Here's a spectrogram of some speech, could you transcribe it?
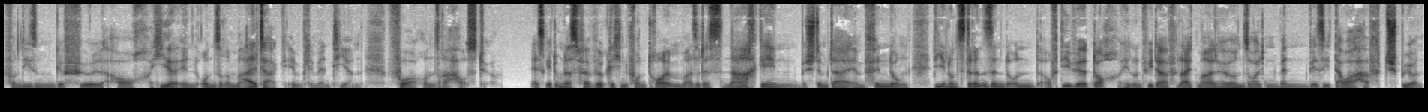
von diesem Gefühl auch hier in unserem Alltag implementieren, vor unserer Haustür. Es geht um das Verwirklichen von Träumen, also das Nachgehen bestimmter Empfindungen, die in uns drin sind und auf die wir doch hin und wieder vielleicht mal hören sollten, wenn wir sie dauerhaft spüren.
